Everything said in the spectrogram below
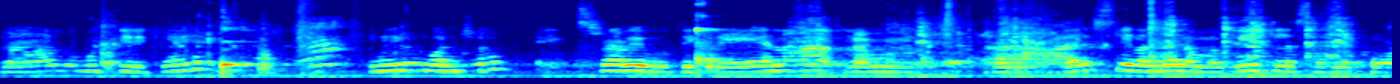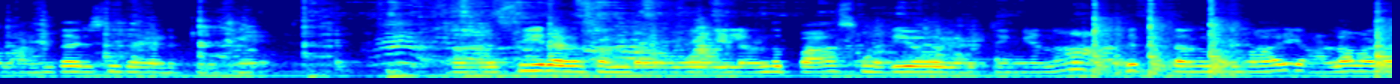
நாலு ஊற்றிருக்கேன் இன்னும் கொஞ்சம் எக்ஸ்ட்ராவே ஊற்றிக்கிறேன் ஏன்னா நம் அரிசி வந்து நம்ம வீட்டில் சமைப்போம் அந்த அரிசி தான் எடுத்திருக்கேன். சீரக சம்பாவோ இல்லை வந்து பாஸ்மதியோ எடுத்தீங்கன்னா அதுக்கு தகுந்த மாதிரி அளவாக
